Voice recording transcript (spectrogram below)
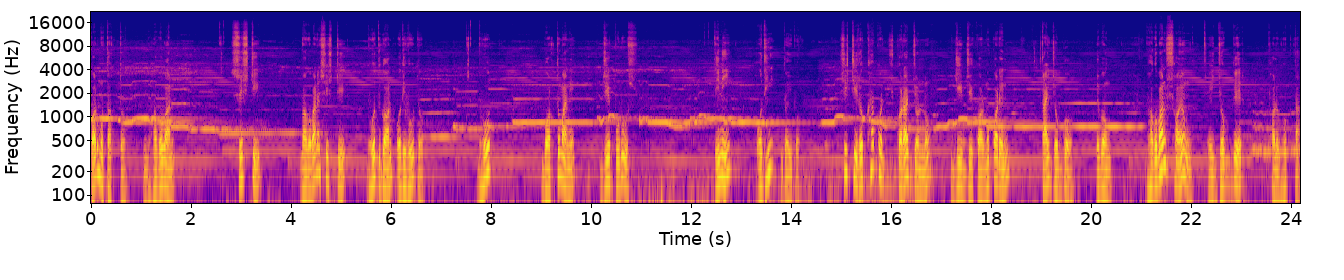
কর্মতত্ত্ব, ভগবান সৃষ্টি, ভগবানের সৃষ্টি, ভূতগণ অধিভূত। ভূত বর্তমানে যে পুরুষ তিনি অধিদৈব সৃষ্টি রক্ষা কর- করার জন্য জীব যে কর্ম করেন, তাই যোগ্য এবং ভগবান স্বয়ং এই যজ্ঞের ফলভোক্তা।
